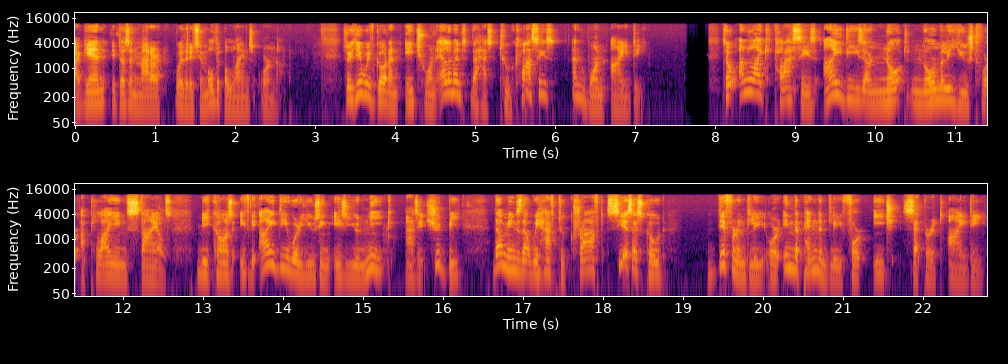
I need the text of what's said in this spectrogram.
again, it doesn't matter whether it's in multiple lines or not. So here we've got an H1 element that has two classes and one ID. So unlike classes, IDs are not normally used for applying styles, because if the ID we're using is unique, as it should be, that means that we have to craft CSS code differently or independently for each separate ID.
